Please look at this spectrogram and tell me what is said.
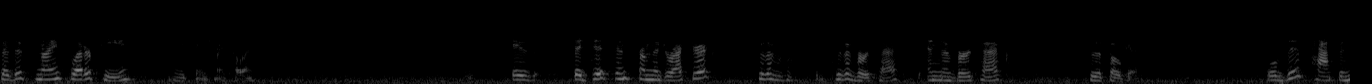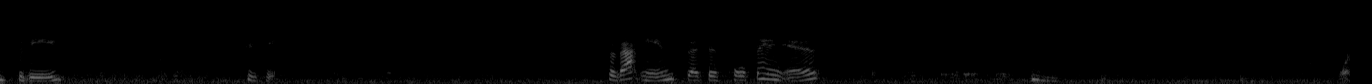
So this nice letter P, let me change my color, is the distance from the directrix to the, to the vertex and the vertex to the focus. Well, this happens to be 2P. So that means that this whole thing is four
